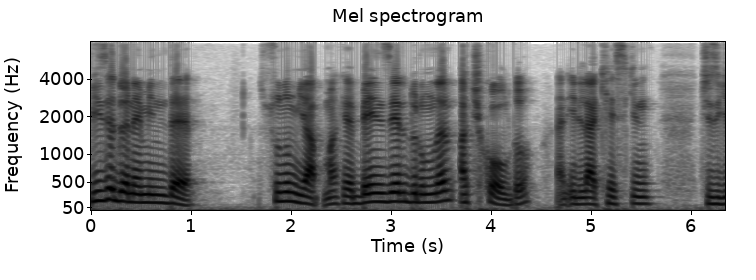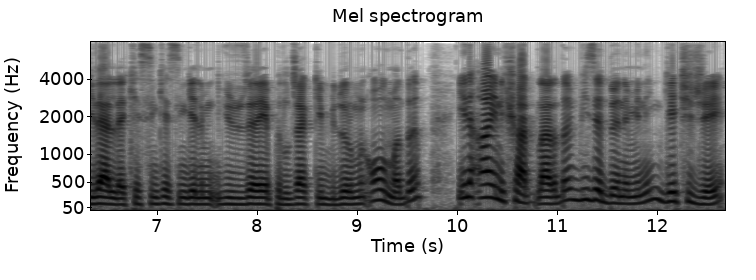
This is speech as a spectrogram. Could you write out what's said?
vize döneminde sunum yapmak ve benzeri durumların açık olduğu. Yani illa keskin çizgilerle kesin kesin gelin yüz yüze yapılacak gibi bir durumun olmadığı. Yine aynı şartlarda vize döneminin geçeceği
